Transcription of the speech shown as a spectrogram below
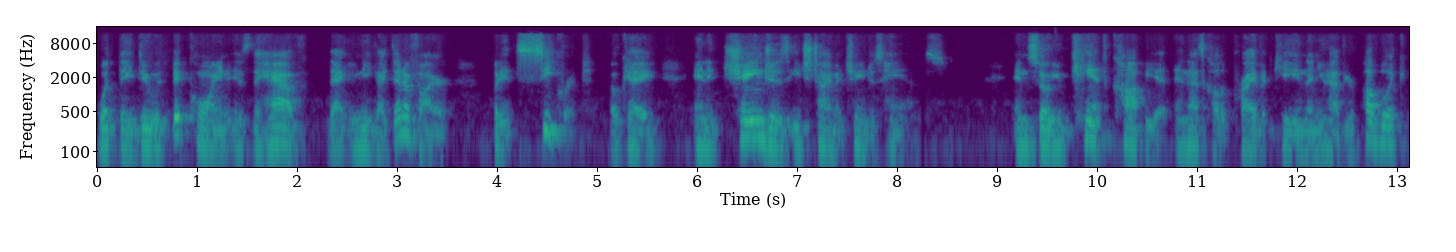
What they do with Bitcoin is they have that unique identifier, but it's secret, okay? And it changes each time it changes hands. And so you can't copy it, and that's called a private key. And then you have your public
